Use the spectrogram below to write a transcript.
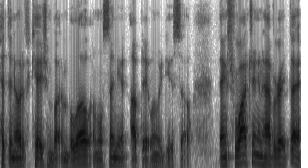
hit the notification button below, and we'll send you an update when we do so. Thanks for watching, and have a great day.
